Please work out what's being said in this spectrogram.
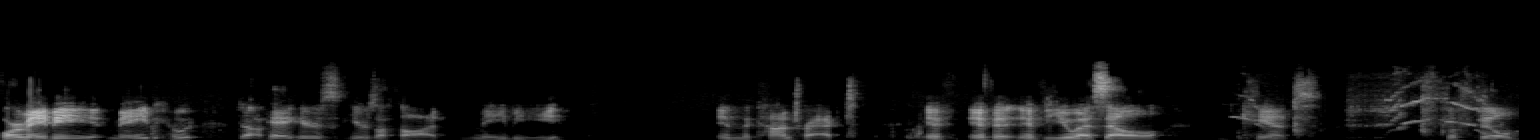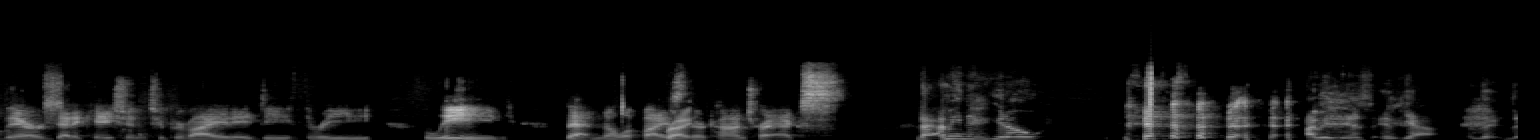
Or maybe maybe who okay, here's here's a thought. Maybe in the contract if if it if USL can't fulfill their dedication to provide a D3 league that nullifies Right. their contracts. That, I mean, you know, I mean, it's, it, yeah, they,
